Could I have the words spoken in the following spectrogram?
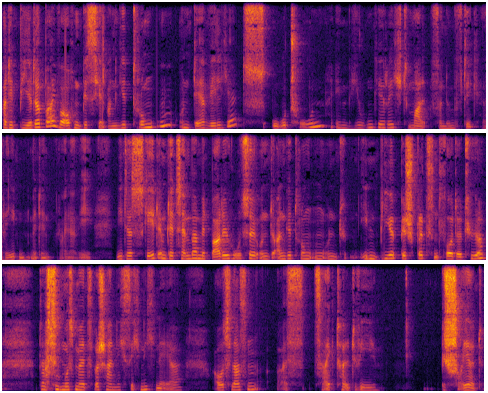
Hatte Bier dabei, war auch ein bisschen angetrunken und der will jetzt, O-Ton im Jugendgericht, mal vernünftig reden mit dem Rainer W. Wie das geht im Dezember mit Badehose und angetrunken und ihn Bier bespritzend vor der Tür, dazu muss man jetzt wahrscheinlich sich nicht näher auslassen. Es zeigt halt, wie bescheuert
